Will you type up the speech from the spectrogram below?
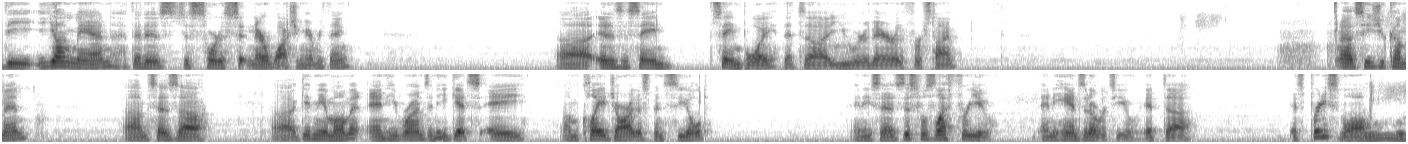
The young man that is just sort of sitting there watching everything. Uh, it is the same same boy that uh, you were there the first time. Uh, sees you come in. Um, says, uh, uh, give me a moment and he runs and he gets a um, clay jar that's been sealed and he says this was left for you and he hands it over to you it uh, it's pretty small Ooh.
